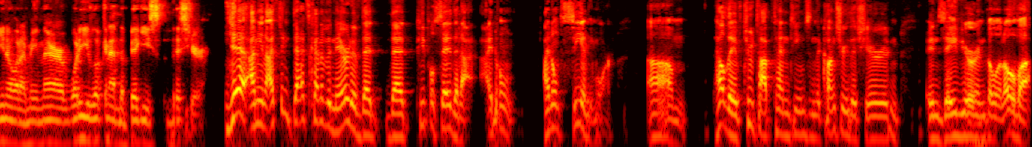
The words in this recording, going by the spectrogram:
you know what I mean. There, what are you looking at in the Big East this year? Yeah, I mean, I think that's kind of a narrative that that people say that I, I don't I don't see anymore. Um, hell, they have two top ten teams in the country this year, in, in Xavier and Villanova.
